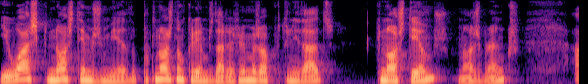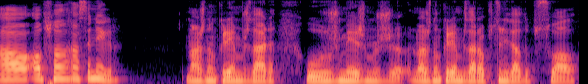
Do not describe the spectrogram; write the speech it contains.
E eu acho que nós temos medo porque nós não queremos dar as mesmas oportunidades que nós temos, nós brancos, ao, ao pessoal da raça negra. Nós não queremos dar os mesmos, nós não queremos dar a oportunidade do pessoal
